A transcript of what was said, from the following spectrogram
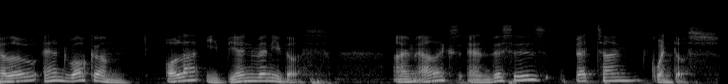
Hello and welcome. Hola y bienvenidos. I'm Alex and this is Bedtime Cuentos.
